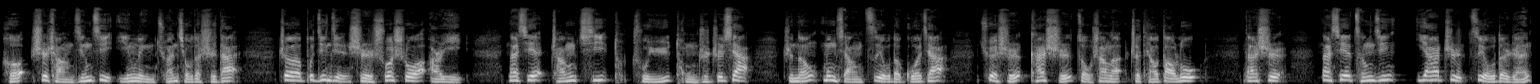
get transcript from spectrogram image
和市场经济引领全球的时代。这不仅仅是说说而已。那些长期处于统治之下、只能梦想自由的国家，确实开始走上了这条道路。但是，那些曾经压制自由的人，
